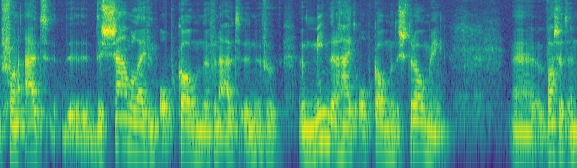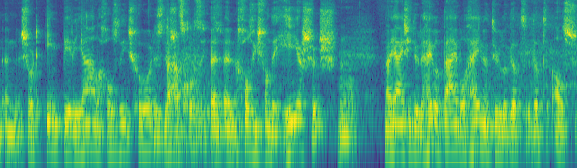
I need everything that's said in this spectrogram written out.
vanuit de, samenleving opkomende, vanuit een, een minderheid opkomende stroming. Uh, was het een, een soort imperiale godsdienst geworden. Staatsgodsdienst. Dus een, een, godsdienst van de heersers. Hmm. Nou, jij ziet door de hele Bijbel heen natuurlijk dat, dat als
